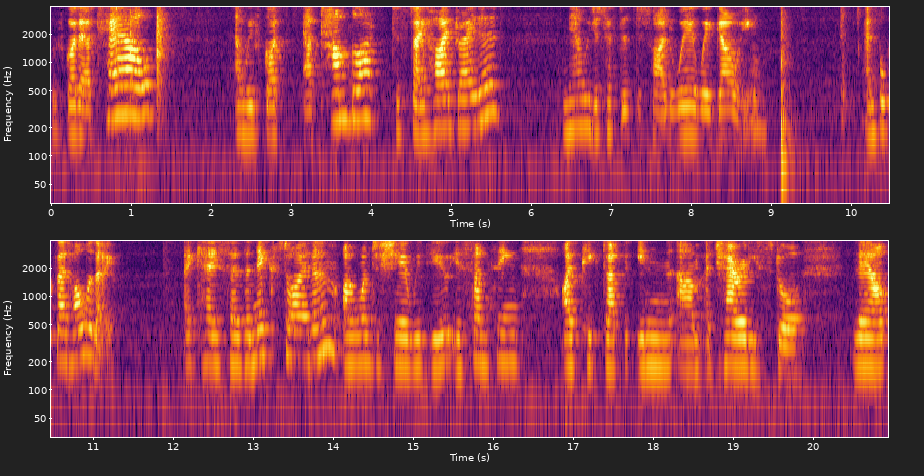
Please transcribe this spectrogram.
we've got our towel and we've got our tumbler to stay hydrated now we just have to decide where we're going and book that holiday. Okay, so the next item I want to share with you is something I picked up in um, a charity store. Now,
